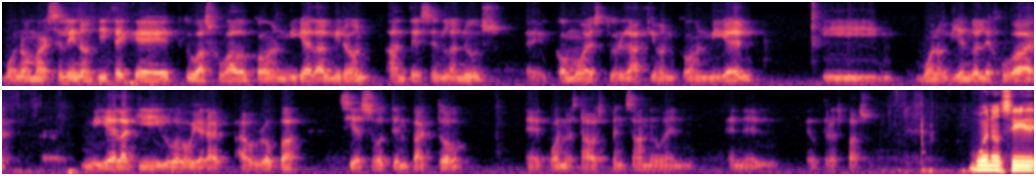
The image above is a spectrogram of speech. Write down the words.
Bueno, Marcelino, dice que tú has jugado con Miguel Almirón antes en Lanús. Eh, ¿Cómo es tu relación con Miguel? Y bueno, viéndole jugar eh, Miguel aquí y luego ir a, Europa, si eso te impactó eh, cuando estabas pensando en, el, traspaso. Bueno, sí,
